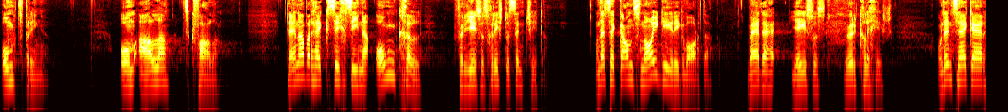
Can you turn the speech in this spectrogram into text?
umzubringen. Um alle zu gefallen. Dann aber hat sich sein Onkel für Jesus Christus entschieden. Und er ist ganz neugierig geworden, wer der Jesus wirklich ist. Und dann sagt er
